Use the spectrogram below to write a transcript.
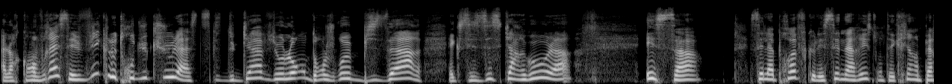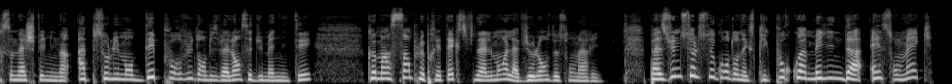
alors qu'en vrai, c'est Vic le trou du cul, là, cette espèce de gars violent, dangereux, bizarre, avec ses escargots, là. Et ça, c'est la preuve que les scénaristes ont écrit un personnage féminin absolument dépourvu d'ambivalence et d'humanité, comme un simple prétexte finalement à la violence de son mari. Pas une seule seconde on explique pourquoi Melinda est son mec,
